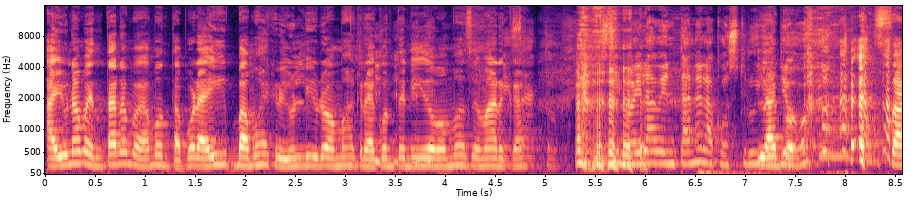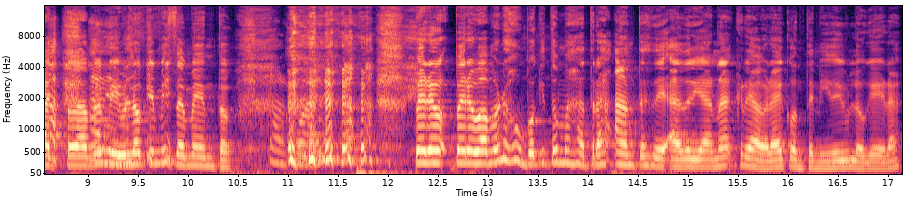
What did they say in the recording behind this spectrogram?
hay una ventana, me voy a montar por ahí, vamos a escribir un libro, vamos a crear contenido, vamos a hacer marca. Exacto. Si no hay la ventana, la construyo la yo. Exacto, dame mi bloque y mi cemento. Tal cual. Pero, pero vámonos un poquito más atrás antes de Adriana, creadora de contenido y bloguera.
